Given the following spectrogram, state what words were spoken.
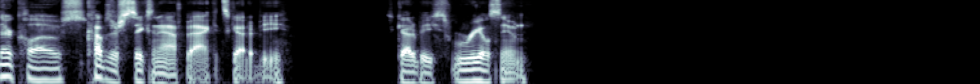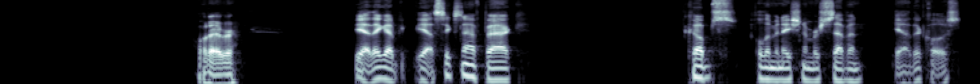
They're close. Cubs are six and a half back. It's got to be. It's got to be real soon. Whatever. Yeah, they got yeah six and a half back. Cubs elimination number seven. Yeah, they're close.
